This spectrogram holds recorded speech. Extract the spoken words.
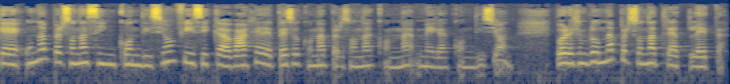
que una persona sin condición física baje de peso que una persona con una mega condición. Por ejemplo, una persona triatleta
